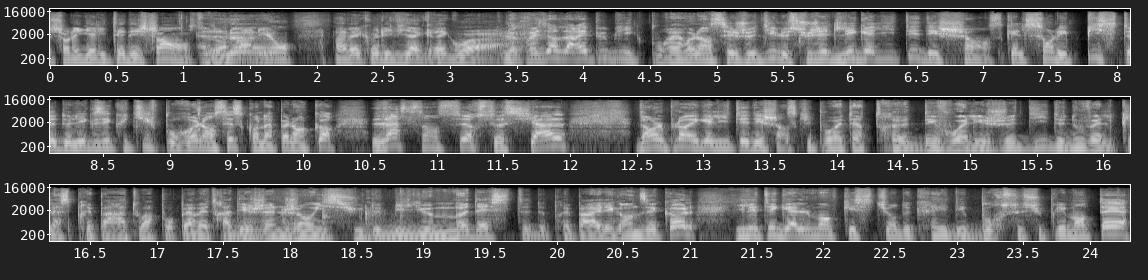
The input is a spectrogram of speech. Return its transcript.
sur l'égalité des chances. Nous en Le- parlions avec Olivia Grégoire. Le président de la République pourrait relancer jeudi le sujet de l'égalité des chances. Quelles sont les pistes de l'exécutif pour relancer ce qu'on appelle encore l'ascenseur social? Dans le plan égalité des chances qui pourrait être dévoilé jeudi, de nouvelles classes préparatoires pour permettre à des jeunes gens issus de milieux modestes de préparer les grandes écoles. Il est également question de créer des bourses supplémentaires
